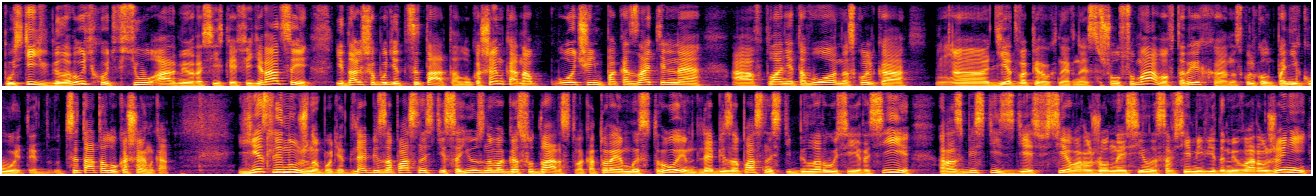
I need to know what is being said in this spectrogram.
пустить в Беларусь хоть всю армию Российской Федерации. И дальше будет цитата Лукашенко. Она очень показательная э, в плане того, насколько э, дед, во-первых, наверное, сошел с ума, а во-вторых, насколько он паникует. И цитата Лукашенко. Если нужно будет для безопасности союзного государства, которое мы строим, для безопасности Беларуси и России, разместить здесь все вооруженные силы со всеми видами вооружений,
